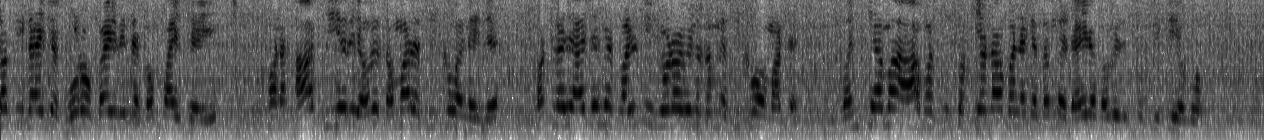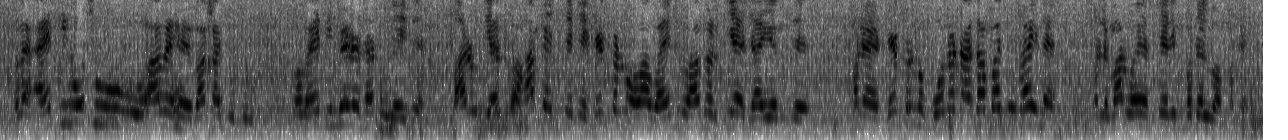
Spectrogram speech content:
નક્કી થાય કે ઘોડો કઈ રીતે કપાય છે એ અને આ થિયરી હવે તમારે શીખવાની છે. એટલે જ આજે મેં કલ્ટી જોડાવીને તમને શીખવા માટે. પંચ્યામાં આ વસ્તુ શક્ય ના બને કે તમને ડાયરેક્ટ આવી રીતનું શીખી શકો. હવે અહીંથી ઓછું આવે છે વાંકા ચૂકું તો હવે અહીંથી મેળે થતું જાય છે. મારું ધ્યાન તો સામે જ છે કે ટ્રેક્ટરનો આ વાયરું આગળ ક્યાં જાય એમ છે. અને ટ્રેક્ટરનું બોનટ આગા બાજુ થાય ને, એટલે મારું અહીંયા સ્ટેરિંગ બદલવા માટે.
